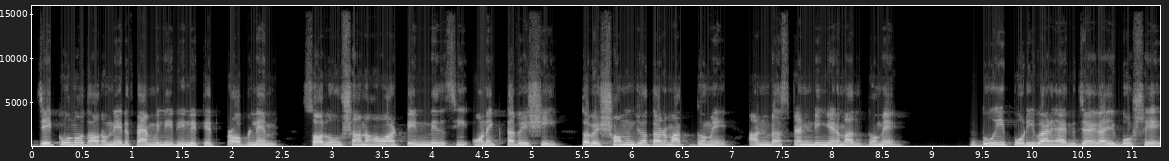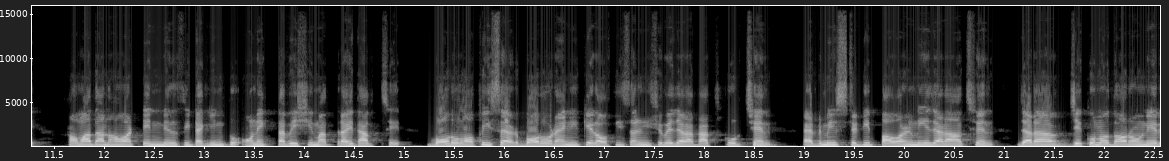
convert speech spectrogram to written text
যে কোনো ধরনের ফ্যামিলি রিলেটেড প্রবলেম সলিউশন হওয়ার টেন্ডেন্সি অনেকটা বেশি। তবে সমঝোতার মাধ্যমে আন্ডারস্ট্যান্ডিং এর মাধ্যমে দুই পরিবার এক জায়গায় বসে সমাধান হওয়ার টেন্ডেন্সিটা কিন্তু অনেকটা বেশি মাত্রায় থাকছে। বড় অফিসার বড় র্যাঙ্কের অফিসার হিসেবে যারা কাজ করছেন অ্যাডমিনিস্ট্রেটিভ পাওয়ার নিয়ে যারা আছেন, যারা যে কোনো ধরনের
